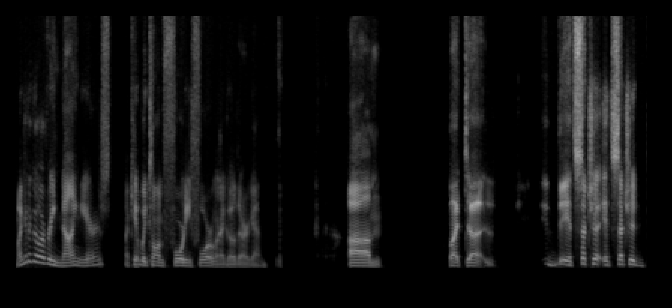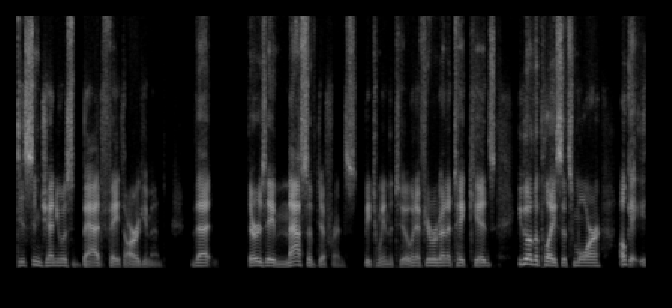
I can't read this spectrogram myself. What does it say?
I going to go every nine years? I can't wait till I'm 44 when I go there again. Um, but uh, it's such a it's such a disingenuous bad faith argument that there is a massive difference between the two. And if you were going to take kids, you go to the place that's more okay.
